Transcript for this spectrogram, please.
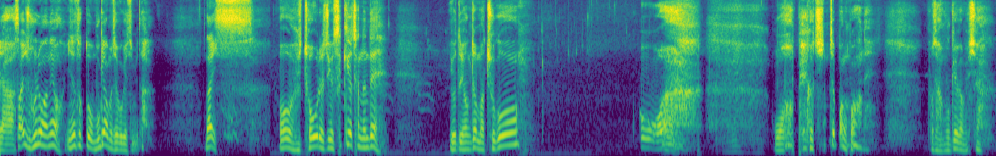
야 사이즈 훌륭하네요. 이 녀석도 무게 한번 재보겠습니다. 나이스. 어 저울에 지금 습기가 찼는데 이것도 0점 맞추고 우와 와 배가 진짜 빵빵하네. 보자 무게가 몇이야.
